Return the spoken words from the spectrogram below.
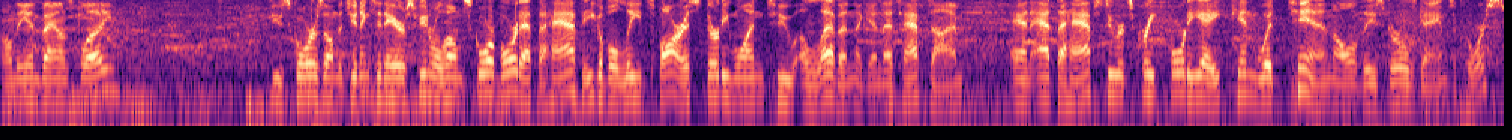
on the inbounds play. A few scores on the Jennings and Ayers Funeral Home scoreboard at the half. Eagleville leads Forrest 31 to 11. Again, that's halftime. And at the half, Stewart's Creek 48, Kenwood 10. All of these girls' games, of course.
